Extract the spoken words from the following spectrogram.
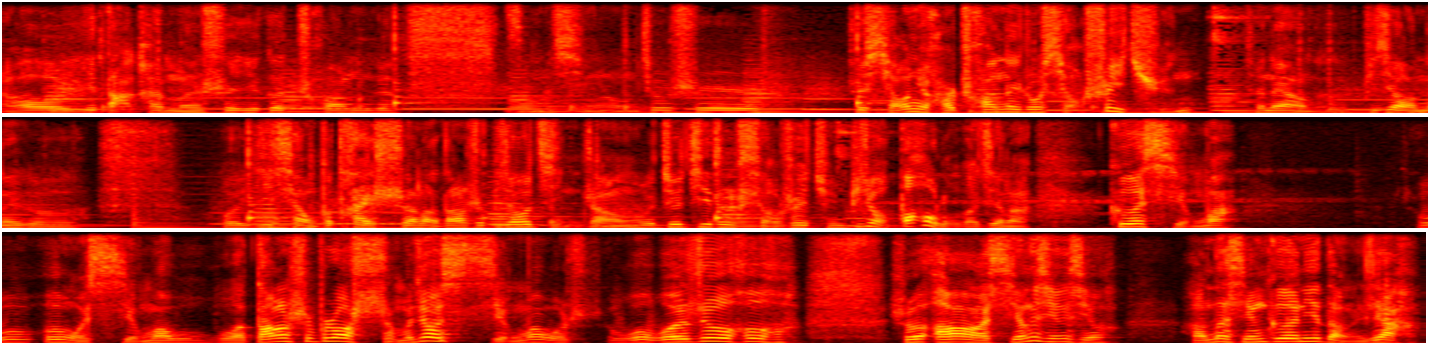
然后一打开门是一个穿了个怎么形容，就是这小女孩穿那种小睡裙，就那样的，比较那个，我印象不太深了，当时比较紧张，我就记得小睡裙比较暴露吧。进来，哥行吗？问问我行吗？我我当时不知道什么叫行吗？我我我就说啊，行行行啊，那行哥你等一下。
